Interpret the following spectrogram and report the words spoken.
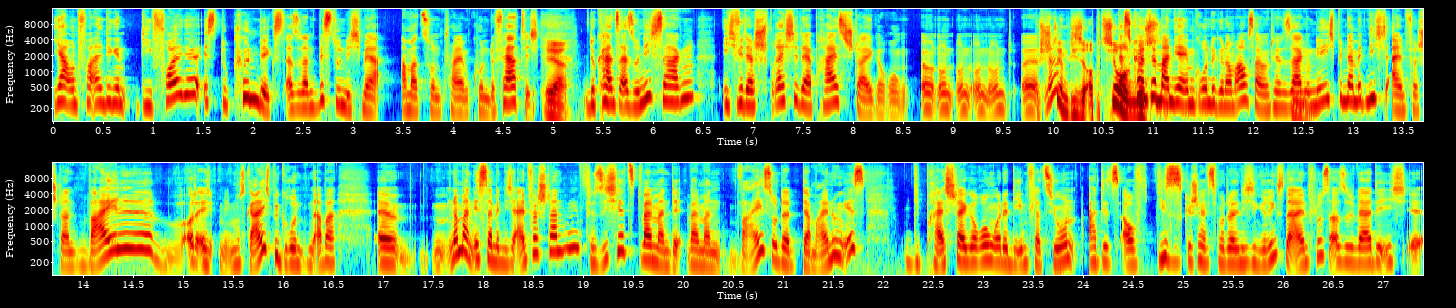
ja, und vor allen Dingen, die Folge ist, du kündigst. Also dann bist du nicht mehr Amazon Prime-Kunde. Fertig. Ja. Du kannst also nicht sagen, ich widerspreche der Preissteigerung. Und, und, und, und, und äh, ne? Stimmt, ne? diese Option. Das könnte man ja im Grunde genommen auch sagen. Man könnte sagen, mhm. nee, ich bin damit nicht einverstanden, weil, oder ich, ich muss gar nicht begründen, aber äh, ne, man ist damit nicht einverstanden, für sich jetzt, weil man, weil man weiß oder der Meinung ist, die Preissteigerung oder die Inflation hat jetzt auf dieses Geschäftsmodell nicht den geringsten Einfluss. Also werde ich äh,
